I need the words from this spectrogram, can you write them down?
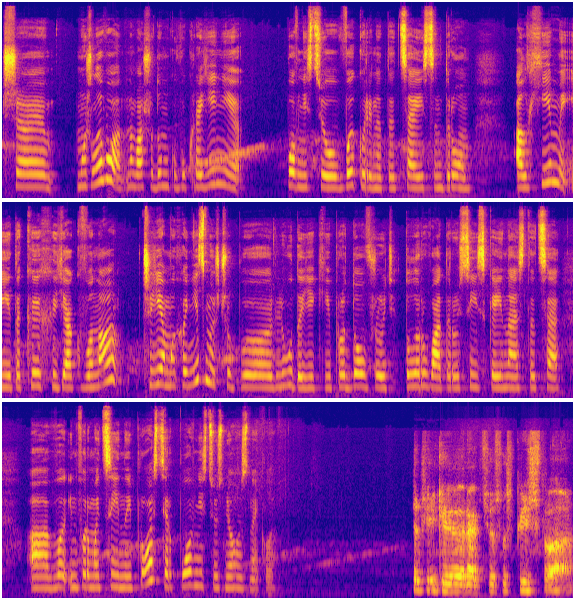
Чи можливо, на вашу думку, в Україні повністю викорінити цей синдром Алхім і таких, як вона? Чи є механізми, щоб е, люди, які продовжують толерувати російське і нести це в інформаційний простір, повністю з нього зникли? Це тільки реакція суспільства.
